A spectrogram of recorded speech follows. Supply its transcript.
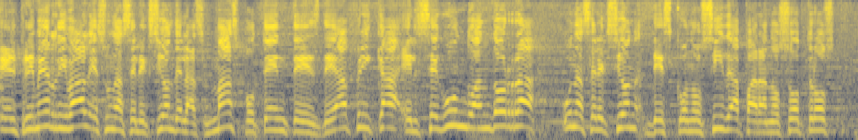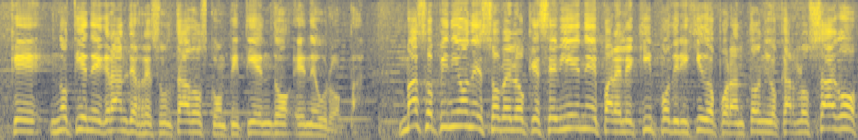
El primer rival es una selección de las más potentes de África. El segundo, Andorra, una selección desconocida para nosotros que no tiene grandes resultados compitiendo en Europa. Más opiniones sobre lo que se viene para el equipo dirigido por Antonio Carlos Sago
